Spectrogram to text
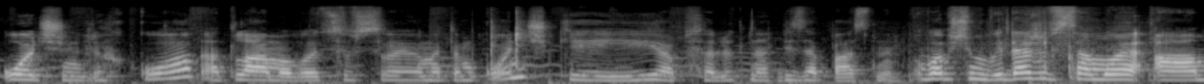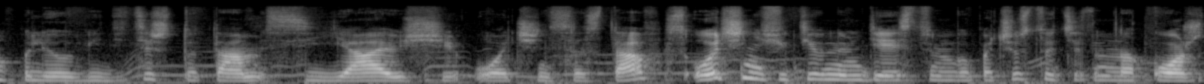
очень легко отламываются в своем этом кончике и абсолютно безопасны. В общем, вы даже в самом самой ампуле увидите, что там сияющий очень состав с очень эффективным действием. Вы почувствуете это на коже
